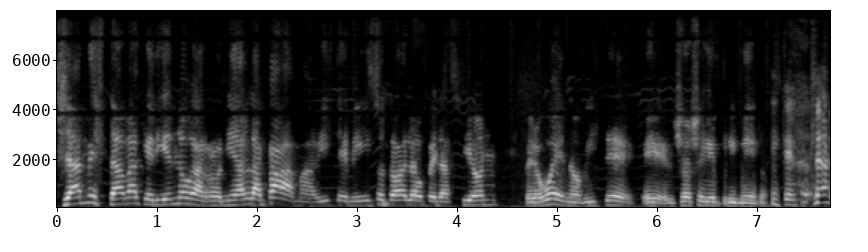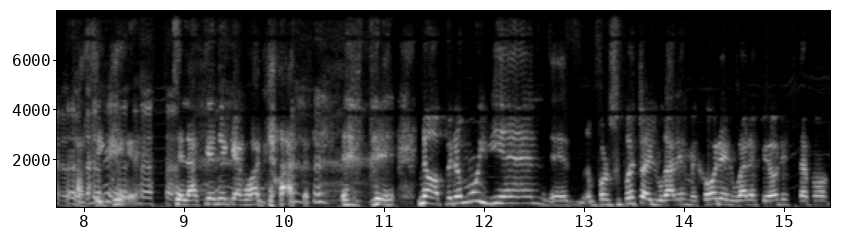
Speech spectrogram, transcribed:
ya me estaba queriendo garronear la cama, ¿viste? Me hizo toda la operación, pero bueno, ¿viste? Eh, yo llegué primero. claro, Así que se la tiene que aguantar. Este, no, pero muy bien. Eh, por supuesto hay lugares mejores, lugares peores. Estamos,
